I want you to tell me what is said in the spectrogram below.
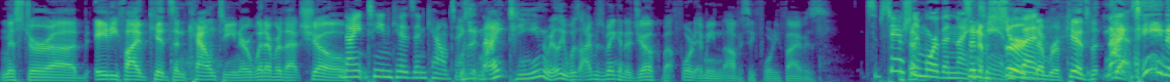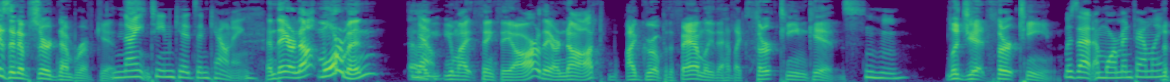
Mister uh, eighty five kids and counting, or whatever that show. 19 kids and counting. was it nineteen? Really? Was I was making a joke about forty? I mean, obviously forty five is Substantially more than 19. It's an absurd number of kids, but Yes. 19 is an absurd number of kids. 19 kids and counting. And they are not Mormon. Uh, No. You might think they are. They are not. I grew up with a family that had like 13 kids. hmm Legit 13. Was that a Mormon family? The-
